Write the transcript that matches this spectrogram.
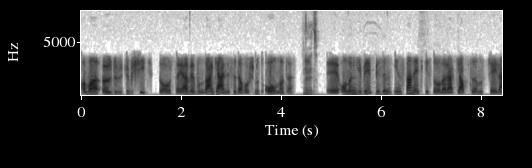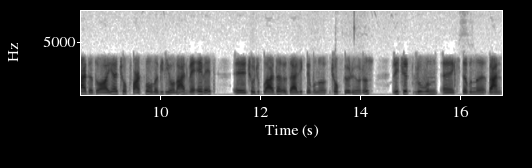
Ama öldürücü bir şey çıktı ortaya ve bundan kendisi de hoşnut olmadı. Evet. E, onun gibi bizim insan etkisi olarak yaptığımız şeyler de doğaya çok farklı olabiliyorlar ve evet e, çocuklarda özellikle bunu çok görüyoruz. Richard Louve'un e, kitabını ben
